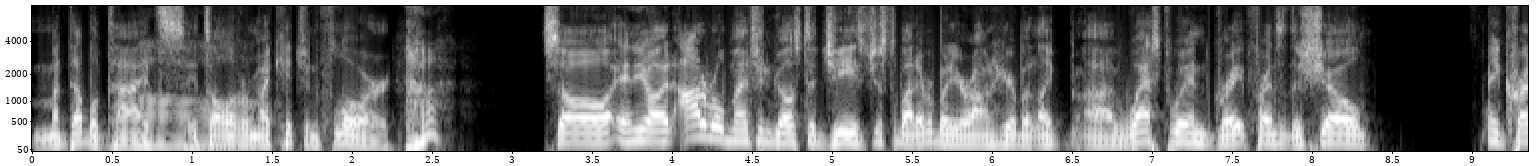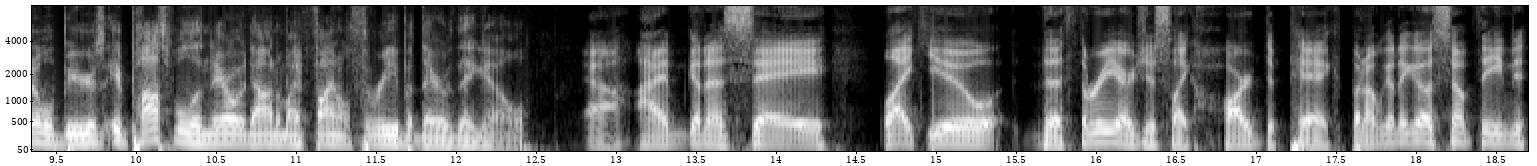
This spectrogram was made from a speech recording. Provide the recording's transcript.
my double Thai. It's it's all over my kitchen floor. so, and you know, an honorable mention goes to geez, just about everybody around here, but like uh, Westwind, great friends of the show, incredible beers. Impossible to narrow it down to my final three, but there they go. Yeah, I'm gonna say like you, the three are just like hard to pick, but I'm to go something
